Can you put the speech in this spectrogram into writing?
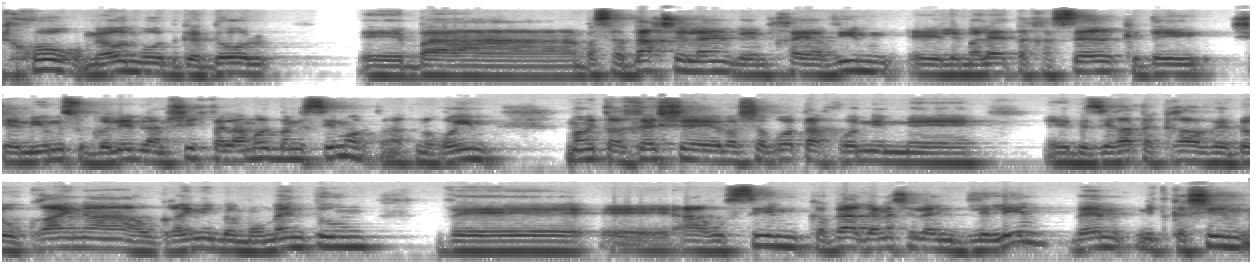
חור מאוד מאוד גדול בסד"ח שלהם, והם חייבים למלא את החסר כדי שהם יהיו מסוגלים להמשיך ולעמוד במשימות. אנחנו רואים מה מתרחש בשבועות האחרונים בזירת הקרב באוקראינה, האוקראינים במומנטום, והרוסים, קווי ההגנה שלהם דלילים, והם מתקשים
